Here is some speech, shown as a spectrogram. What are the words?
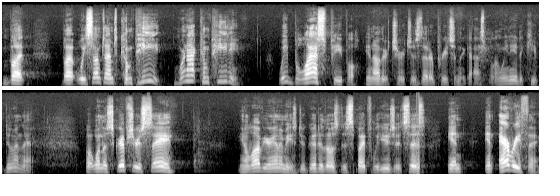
but, but we sometimes compete. We're not competing. We bless people in other churches that are preaching the gospel, and we need to keep doing that. But when the scriptures say, you know, love your enemies, do good to those despitefully use you, it says, in, in everything,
